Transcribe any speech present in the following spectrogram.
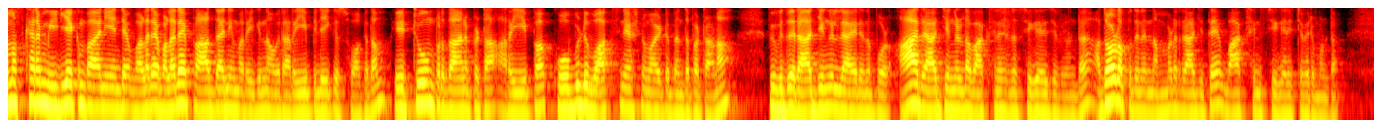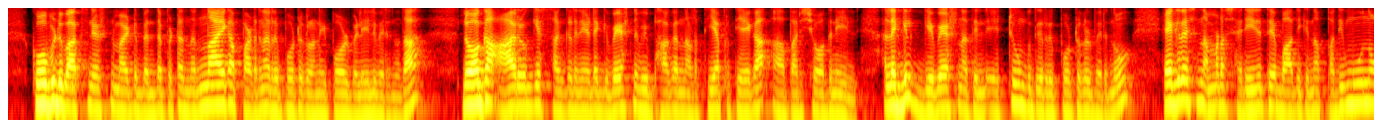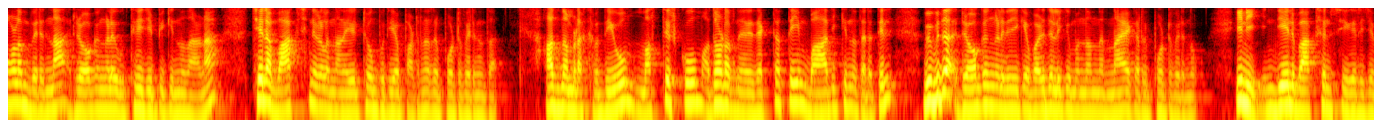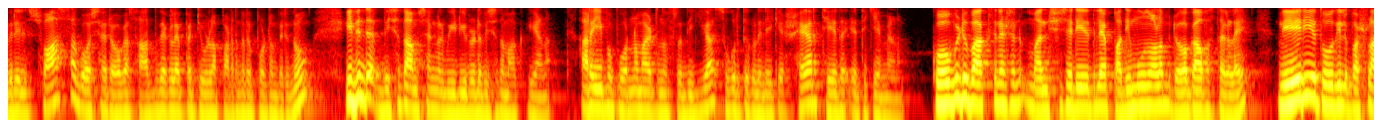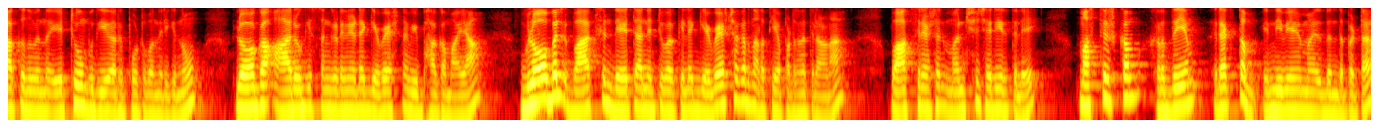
നമസ്കാരം. മീഡിയ കമ്പാനിയന്റെ വളരെ വളരെ പ്രാധാന്യം അറിയിക്കുന്ന ഒരു അറിയിപ്പിലേക്ക് സ്വാഗതം. ഏറ്റവും പ്രധാനപ്പെട്ട അറിയിപ്പ് കോവിഡ് വാക്സിനേഷനുമായിട്ട് ബന്ധപ്പെട്ടാണ്. വിവിധ രാജ്യങ്ങളിലായിരുന്നപ്പോൾ ആ രാജ്യങ്ങളുടെ വാക്സിനേഷൻ സ്വീകരിച്ചവരുണ്ട്. അതോടൊപ്പം തന്നെ നമ്മുടെ രാജ്യത്തെ വാക്സിൻ സ്വീകരിച്ചവരുമുണ്ട്. കോവിഡ് വാക്സിനേഷനുമായിട്ട് ബന്ധപ്പെട്ട നിർണായക പഠന റിപ്പോർട്ടുകളാണ് ഇപ്പോൾ വെളിയിൽ വരുന്നത്. ലോക ആരോഗ്യ സംഘടനയുടെ ഗവേഷണ വിഭാഗം നടത്തിയ പ്രത്യേക പരിശോധനയിൽ അല്ലെങ്കിൽ ഗവേഷണത്തിൽ ഏറ്റവും പുതിയ റിപ്പോർട്ടുകൾ വരുന്നു. ഏകദേശം നമ്മുടെ ശരീരത്തെ ബാധിക്കുന്ന പതിമൂന്നോളം വരുന്ന രോഗങ്ങളെ ഉത്തേജിപ്പിക്കുന്നതാണ് ചില വാക്സിനുകൾ എന്നാണ് ഏറ്റവും പുതിയ പഠന റിപ്പോർട്ട് വരുന്നത്. അത് നമ്മുടെ ഹൃദയവും മസ്തിഷ്കവും അതോടൊപ്പം തന്നെ രക്തത്തെയും ബാധിക്കുന്ന തരത്തിൽ വിവിധ രോഗങ്ങളിലേക്ക് വഴിതെളിക്കുമെന്ന നിർണായക റിപ്പോർട്ട് വരുന്നു. ഇനി ഇന്ത്യയിൽ വാക്സിൻ സ്വീകരിച്ചവരിൽ ശ്വാസകോശ രോഗ സാധ്യതകളെ പറ്റിയുള്ള പഠന റിപ്പോർട്ടും വരുന്നു. ഇതിന്റെ വിശദാംശങ്ങൾ വീഡിയോയിലൂടെ വിശദമാക്കുകയാണ്. അറിയിപ്പ് പൂർണമായിട്ടൊന്ന് ശ്രദ്ധിക്കുക. സുഹൃത്തുക്കളിലേക്ക് ഷെയർ ചെയ്ത് എത്തിക്കുകയും വേണം. കോവിഡ് വാക്സിനേഷൻ മനുഷ്യ ശരീരത്തിലെ പതിമൂന്നോളം രോഗാവസ്ഥകളെ നേരിയ തോതിൽ വഷളാക്കുന്നുവെന്ന് ഏറ്റവും പുതിയ റിപ്പോർട്ട് വന്നിരിക്കുന്നു. ലോക ആരോഗ്യ സംഘടനയുടെ ഗവേഷണ വിഭാഗമായ ഗ്ലോബൽ വാക്സിൻ ഡേറ്റ നെറ്റ്വർക്കിലെ ഗവേഷകർ നടത്തിയ പഠനത്തിലാണ് വാക്സിനേഷൻ മനുഷ്യ ശരീരത്തിലെ മസ്തിഷ്കം ഹൃദയം രക്തം എന്നിവയുമായി ബന്ധപ്പെട്ട്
